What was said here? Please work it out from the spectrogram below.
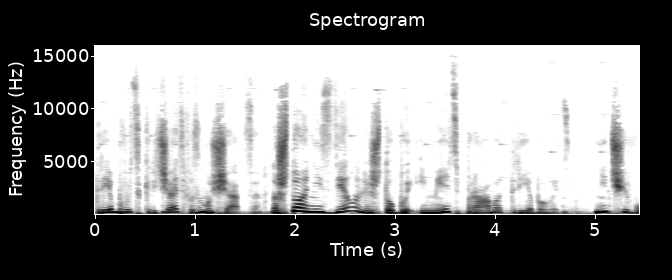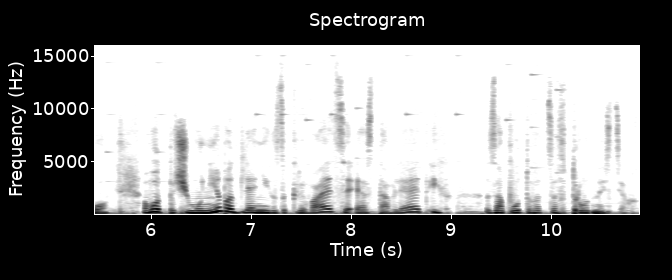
требовать, кричать, возмущаться. Но что они сделали, чтобы иметь право требовать? Ничего. Вот почему небо для них закрывается и оставляет их запутываться в трудностях.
